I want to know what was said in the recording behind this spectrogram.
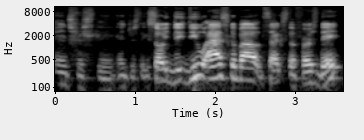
Interesting, interesting. So do, do you ask about sex the first date?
